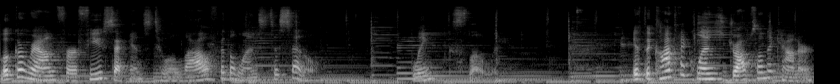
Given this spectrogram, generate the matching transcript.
Look around for a few seconds to allow for the lens to settle. Blink slowly. If the contact lens drops on the counter,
